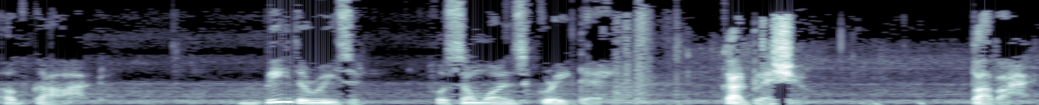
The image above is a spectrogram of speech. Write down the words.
of God. Be the reason for someone's great day. God bless you. Bye bye.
